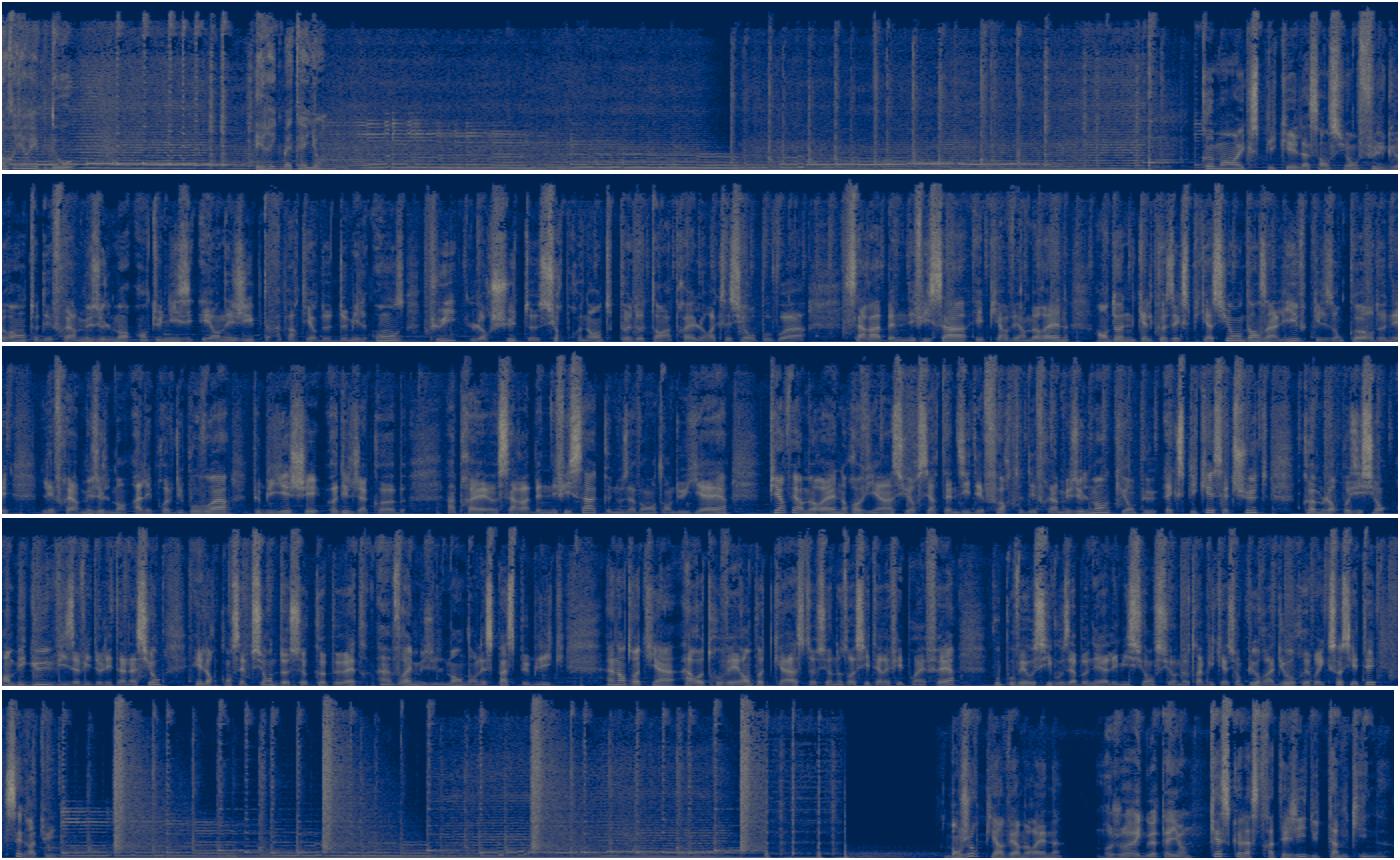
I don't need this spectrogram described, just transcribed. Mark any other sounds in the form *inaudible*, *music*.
Orient Hebdo, Éric Bataillon. Comment expliquer l'ascension fulgurante des frères musulmans en Tunisie et en Égypte à partir de 2011, puis leur chute surprenante peu de temps après leur accession au pouvoir? Sarah Ben Nefissa et Pierre Vermeuren en donnent quelques explications dans un livre qu'ils ont coordonné, Les frères musulmans à l'épreuve du pouvoir, publié chez Odile Jacob. Après euh, Sarah Ben Nefissa, que nous avons entendu hier, Pierre Vermeuren revient sur certaines idées fortes des frères musulmans qui ont pu expliquer cette chute, comme leur position ambiguë vis-à-vis de l'État-nation et leur conception de ce que peut être un vrai musulman dans l'espace public. Un entretien à retrouver en podcast sur notre site rfi.fr. Vous pouvez aussi vous abonner à l'émission sur notre application Pure Radio, rubrique Société, c'est gratuit. Bonjour Pierre Vermeuren. Bonjour Eric Bataillon. Qu'est-ce que la stratégie du Tamkin?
